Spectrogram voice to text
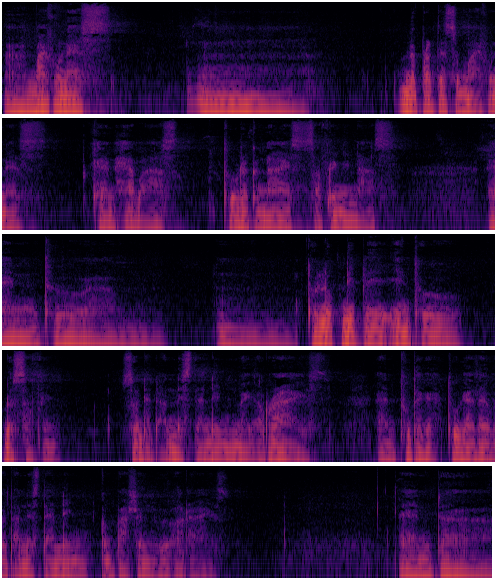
Uh, mindfulness, um, the practice of mindfulness can help us to recognize suffering in us and to um, um, to look deeply into the suffering so that understanding may arise and together, together with understanding compassion will arise. And uh,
